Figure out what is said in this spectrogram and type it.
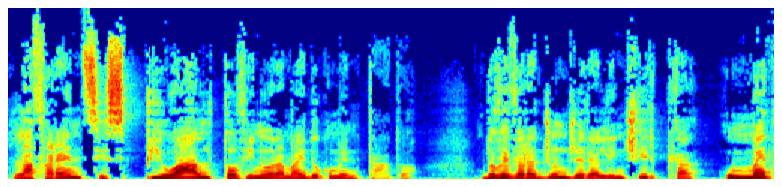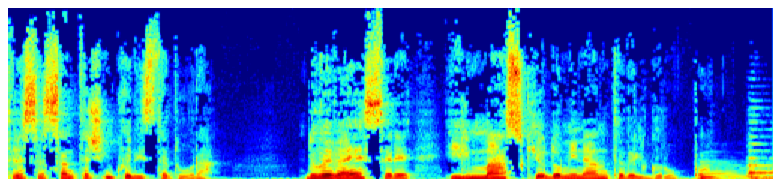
l'afarensis più alto finora mai documentato doveva raggiungere all'incirca 1,65 m di statura. Doveva essere il maschio dominante del gruppo.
